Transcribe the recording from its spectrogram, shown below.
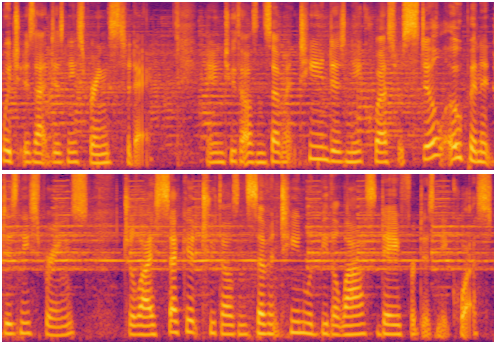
which is at Disney Springs today. In 2017, Disney Quest was still open at Disney Springs. July 2nd, 2017 would be the last day for Disney Quest.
